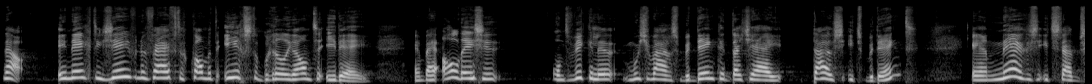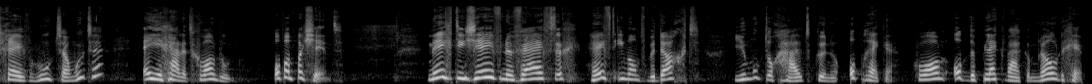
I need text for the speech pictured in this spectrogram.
Nou, in 1957 kwam het eerste briljante idee. En bij al deze ontwikkelen moet je maar eens bedenken dat jij thuis iets bedenkt, er nergens iets staat beschreven hoe het zou moeten, en je gaat het gewoon doen. Op een patiënt. 1957 heeft iemand bedacht, je moet toch huid kunnen oprekken. Gewoon op de plek waar ik hem nodig heb.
